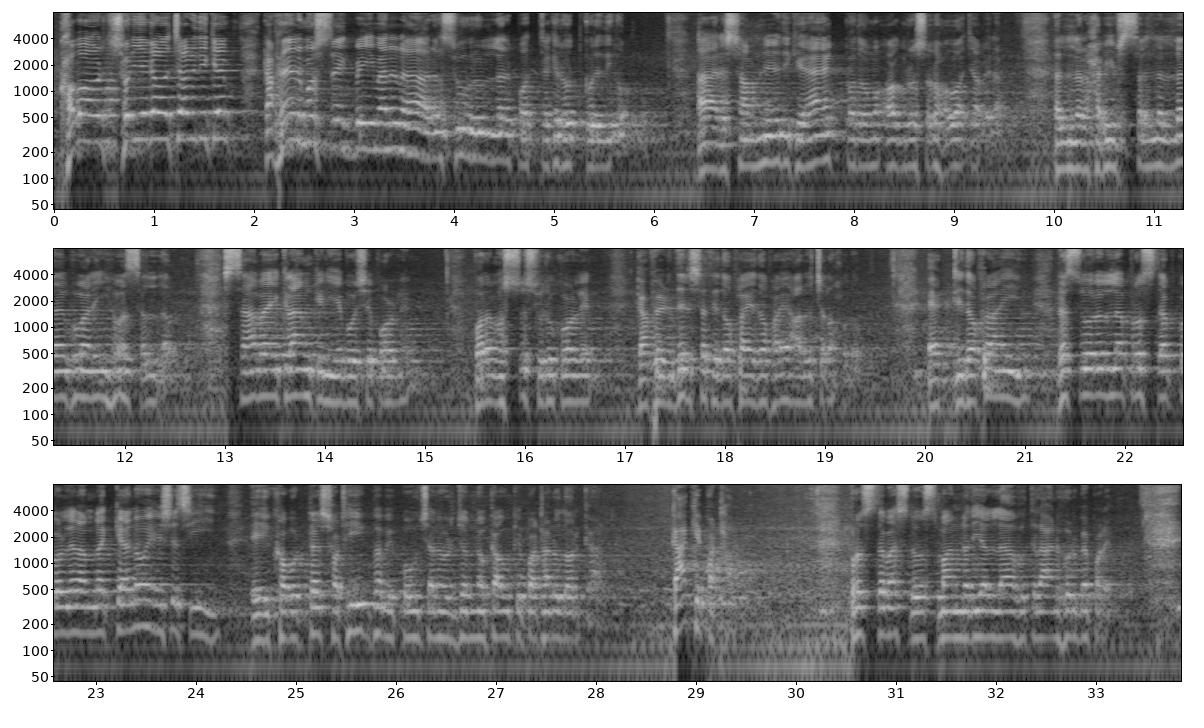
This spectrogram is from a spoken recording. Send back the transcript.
খবর ছড়িয়ে গেল চারিদিকে। কাফের, মুশরিক, বেঈমানেরা রাসূলুল্লাহর পথটাকে রোধ করে দিল। আর সামনের দিকে এক কদম অগ্রসর হওয়া যাবে না। আল্লাহর হাবিব সাল্লাহু সাল্লাম সাহাবা ইকরামকে নিয়ে বসে পড়লেন, পরামর্শ শুরু করলেন, কাফেরদের সাথে দফায় দফায় আলোচনা হলো। একটি দফায় রসুল্লাহ প্রস্তাব করলেন, আমরা কেন এসেছি? এই খবরটা সঠিকভাবে পৌঁছানোর জন্য কাউকে পাঠানো দরকার। কাকে পাঠাবো? প্রস্তাব আসলো ওসমান নদী আল্লাহ তালহুর ব্যাপারে।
